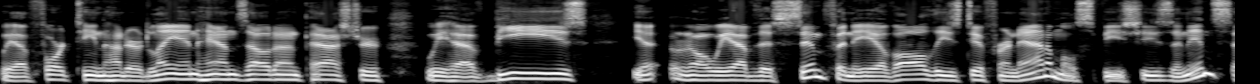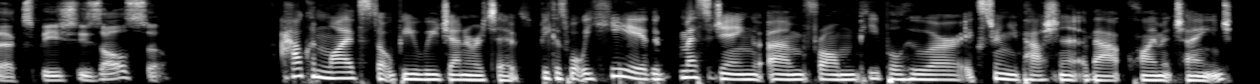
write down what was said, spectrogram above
we have 1,400 laying hens out on pasture, we have bees. You know, we have this symphony of all these different animal species and insect species also how can livestock be regenerative? Because what we hear, the messaging um, from people who are extremely passionate about climate change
